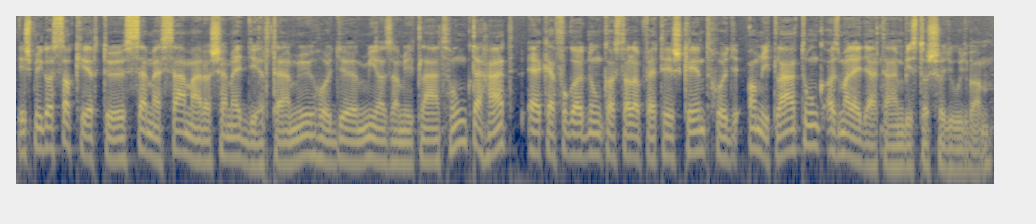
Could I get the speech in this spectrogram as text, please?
és még a szakértő szeme számára sem egyértelmű, hogy mi az, amit látunk. Tehát el kell fogadnunk azt alapvetésként, hogy amit látunk, az már egyáltalán biztos, hogy úgy van.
